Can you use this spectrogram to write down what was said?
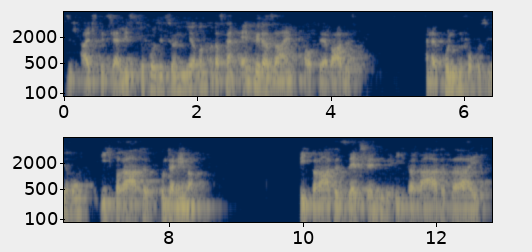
sich als Spezialist zu positionieren. Und das kann entweder sein auf der Basis einer Kundenfokussierung. Ich berate Unternehmer. Ich berate Selbstständige, ich berate vielleicht,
